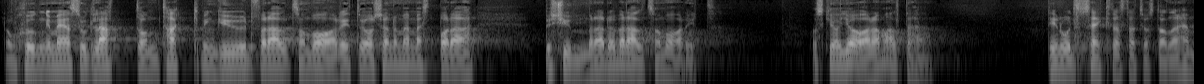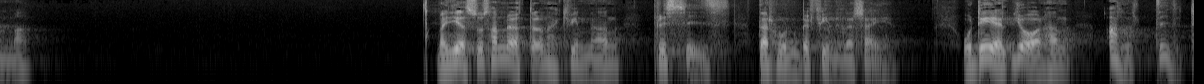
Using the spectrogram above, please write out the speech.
De sjunger med så glatt om tack min Gud för allt som varit och jag känner mig mest bara bekymrad över allt som varit. Vad ska jag göra med allt det här? Det är nog säkrast att jag stannar hemma. Men Jesus han möter den här kvinnan precis där hon befinner sig. Och det gör han alltid.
